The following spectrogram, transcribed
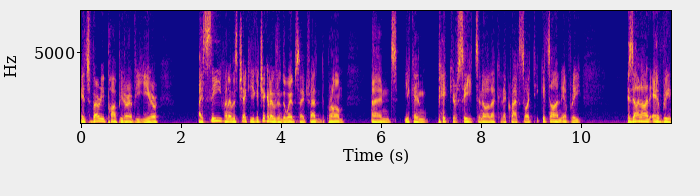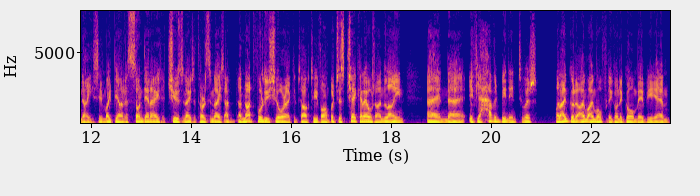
it's very popular every year. I see when I was checking, you can check it out on the website, Trad on the Prom, and you can pick your seats and all that kind of crack. So I think it's on every. Is that on every night? It might be on a Sunday night, a Tuesday night, a Thursday night. I'm, I'm not fully sure. I could talk to Yvonne, but just check it out online. And uh, if you haven't been into it, well, I'm gonna. I'm, I'm hopefully going to go maybe um,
